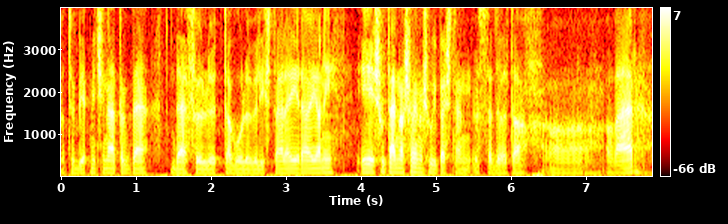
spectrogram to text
a többiek mit csináltak, de, de föllőtte a gólövő lista elejére a Jani. És utána sajnos Újpesten összedőlt a, a, a vár,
